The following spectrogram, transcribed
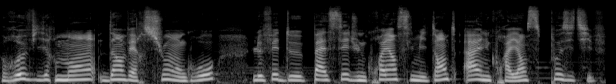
revirement, d'inversion en gros, le fait de passer d'une croyance limitante à une croyance positive.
